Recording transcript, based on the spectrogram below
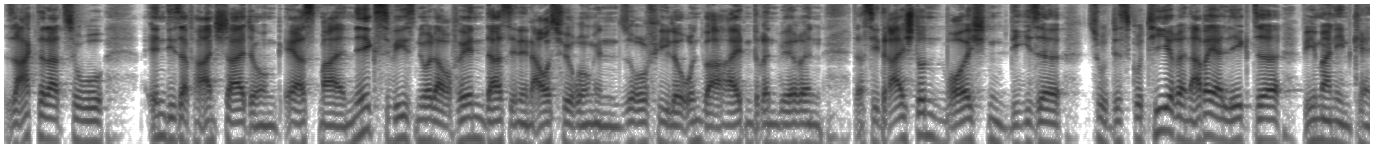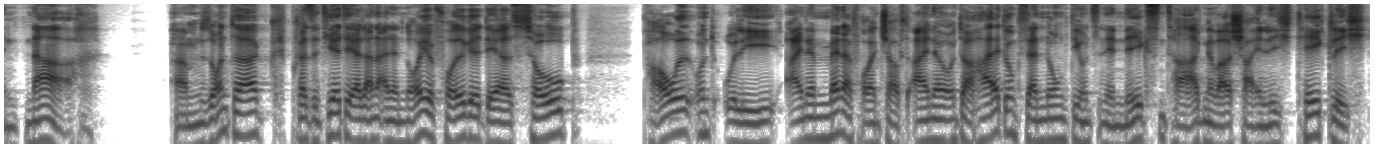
sagte dazu, in dieser Veranstaltung erstmal nichts, wies nur darauf hin, dass in den Ausführungen so viele Unwahrheiten drin wären, dass sie drei Stunden bräuchten, diese zu diskutieren. Aber er legte, wie man ihn kennt, nach. Am Sonntag präsentierte er dann eine neue Folge der Soap Paul und Uli, eine Männerfreundschaft, eine Unterhaltungssendung, die uns in den nächsten Tagen wahrscheinlich täglich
